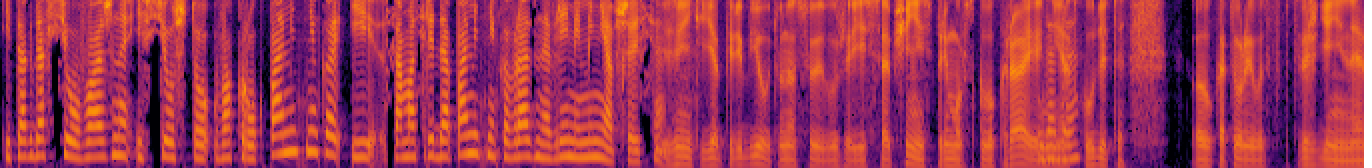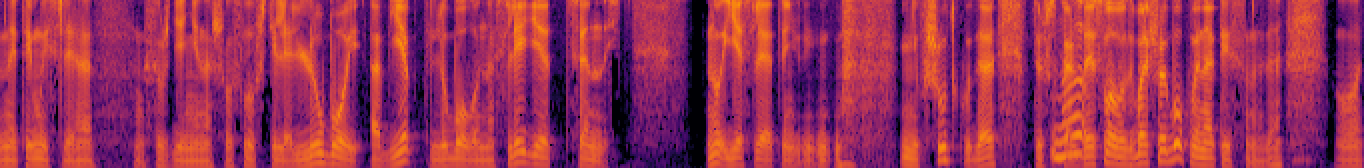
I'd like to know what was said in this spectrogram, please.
и тогда все важно, и все, что вокруг памятника, и сама среда памятника в разное разное время менявшееся. Извините, я перебью. Вот у нас уже есть сообщение из Приморского края, да, не откуда-то, э, которые вот в подтверждение, наверное, этой мысли суждения нашего слушателя. Любой объект, любого наследия – ценность. Ну, если это не в шутку, да, потому что Но... каждое слово с большой буквы написано, да, вот.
